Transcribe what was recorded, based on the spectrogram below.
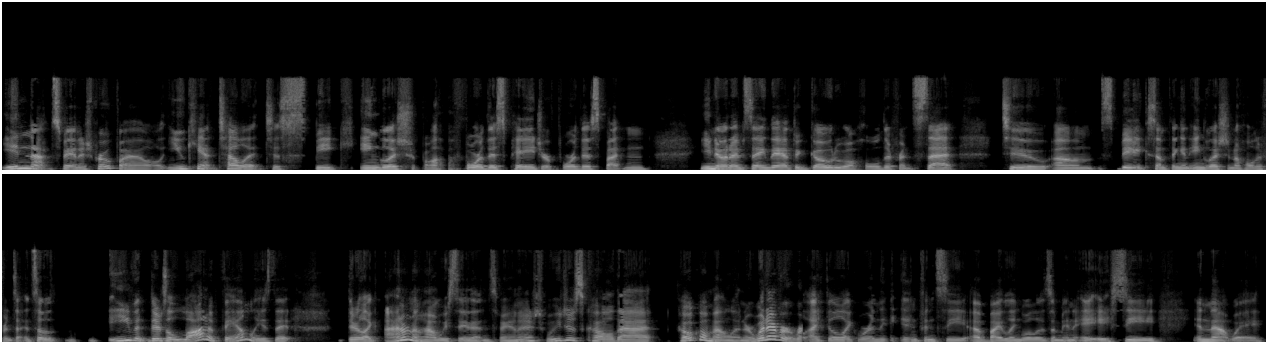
in that spanish profile you can't tell it to speak english for this page or for this button You know what I'm saying? They have to go to a whole different set to um, speak something in English in a whole different set. And so even there's a lot of families that they're like, I don't know how we say that in Spanish. We just call that Cocomelon or whatever. I feel like we're in the infancy of bilingualism in AAC in that way.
